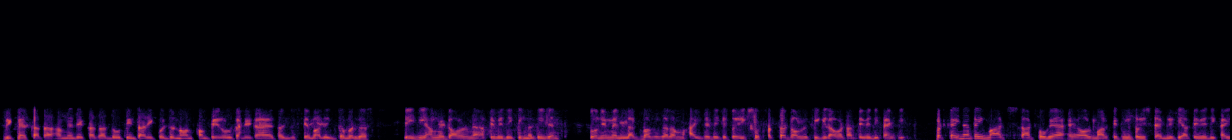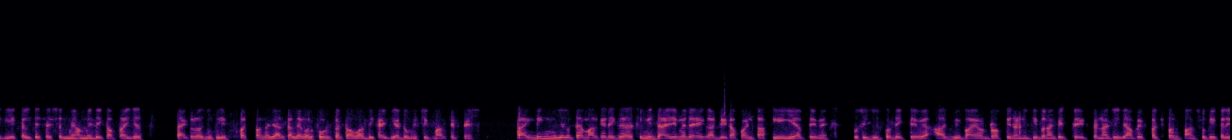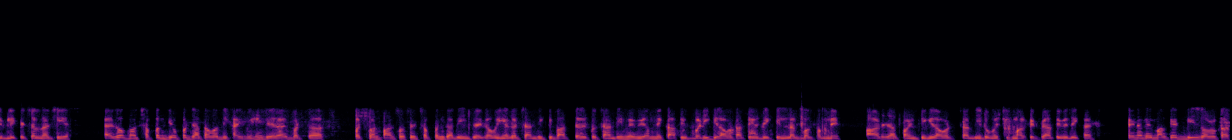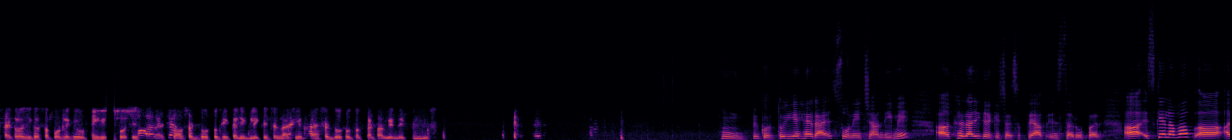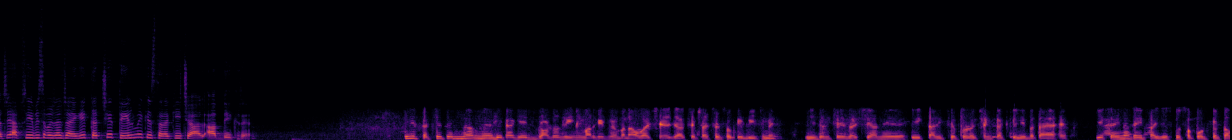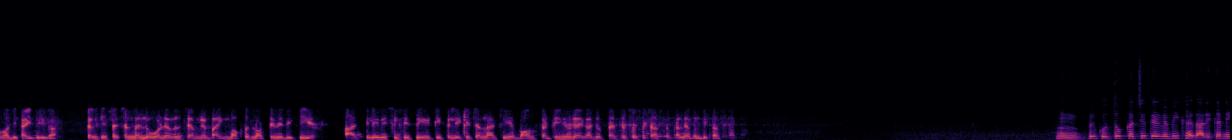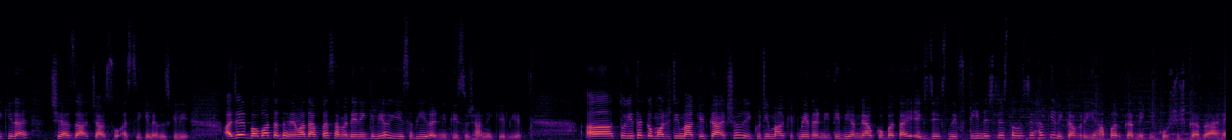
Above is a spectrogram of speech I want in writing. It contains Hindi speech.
वीकनेस का था। हमने देखा था दो तीन तारीख को जो नॉन फॉर्म पेरोल का डेटा आया था, जिसके बाद एक ज़बरदस्त तेज़ी हमने डॉलर में आते हुए देखी। नतीजन सोने में लगभग अगर हम हाई से देखें तो 170 डॉलर की गिरावट आते हुए दिखाई दी। बट कहीं ना कहीं मार्च स्टार्ट हो गया है और मार्केट में थोड़ी स्टेबिलिटी आते हुए दिखाई दी है। कल के सेशन में हमने देखा प्राइजेस साइकोलॉजिकली पचपन हज़ार का लेवल होल्ड करता हुआ दिखाई दिया डोमेस्टिक मार्केट में टाइमिंग मुझे लगता है मार्केट एक सीमित दायरे में रहेगा डेटा पॉइंट काफ़ी है ये हफ़्ते में। उसी चीज़ को देखते हुए आज भी बाय ऑन ड्रॉप की रणनीति बना के ट्रेड करना चाहिए, जहाँ पे पचपन पाँच सौ के करीब लेके चलना चाहिए। एज ऑफ़ नाउ छप्पन के ऊपर जाता हुआ दिखाई नहीं दे रहा है बट पचपन पाँच सौ से छप्पन का रेंज रहेगा। वहीं अगर चांदी की बात करें तो चांदी में भी हमने काफ़ी बड़ी गिरावट आते हुए देखी। लगभग हमने आठ हज़ार पॉइंट की गिरावट चांदी डोमेस्टिक मार्केट पे आते हुए देखा है। कहीं ना कहीं मार्केट बीस डॉलर का साइकोलॉजिकल सपोर्ट लेके उठने की कोशिश कर रहा है। चौसठ दो सौ के करीब लेके चलना चाहिए। पैंसठ दो तक का टारगेट देखते हैं हम्म बिल्कुल। तो ये है राय सोने चांदी में। खरीदारी करके चल सकते हैं आप इन स्तरों पर। इसके अलावा अजय आपसे ये भी समझना चाहेंगे कच्चे तेल में किस तरह की चाल आप देख रहे हैं? ये कच्चे तेल में हमने देखा कि ब्रॉडर रेंज मार्केट में बना हुआ है छह हज़ार से पैंसठ सौ के बीच में। जिस ढंग से रशिया ने एक तारीख से प्रोडक्शन कट के लिए बताया है। ये कहीं ना कहीं प्राइजेस को सपोर्ट करता हुआ दिखाई देगा। कल के सेशन में लोअर लेवल से हमने बाइंग वापस लौटते हुए देखी है। आज के लिए भी सिक्सटी थ्री एटी पे लेके चलना चाहिए। बाउंस कंटिन्यू रहेगा जो पैंसठ सौ पचास तक का लेवल दिखा हम्म बिल्कुल। तो कच्चे तेल में भी खरीदारी करने की राय 6480 के लेवल्स के लिए। अजय बहुत बहुत धन्यवाद आपका समय देने के लिए और ये सभी रणनीति सुझाने के लिए। आ, तो ये था कमोडिटी मार्केट का एक्शन और इक्विटी मार्केट में रणनीति भी हमने आपको बताई। एक्सडीएक्स निफ्टी निचले स्तरों से हल्की रिकवरी यहाँ पर करने की कोशिश कर रहा है।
